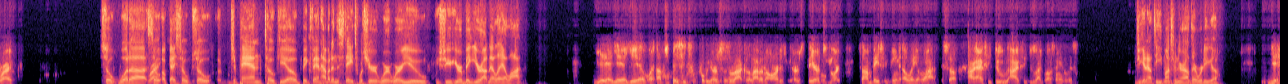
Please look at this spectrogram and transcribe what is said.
Right. So what? Uh, so okay, so so uh, Japan, Tokyo, big fan. How about in the states? What's your where? Where are you? So you- you're a big. You're out in L.A. a lot. Yeah, yeah, yeah. Well, I mean, basically for, rehearsals a lot because a lot of the artists rehearse there in New York. So I'm basically in LA a lot. So I actually do, I actually do like Los Angeles. Did you get out to eat much when you're out there? Where do you go? Yeah,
